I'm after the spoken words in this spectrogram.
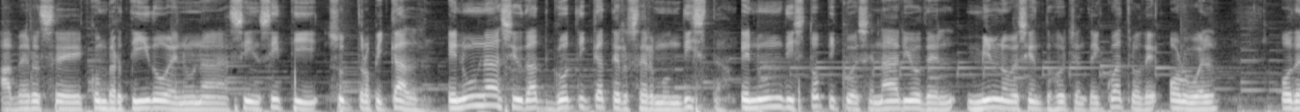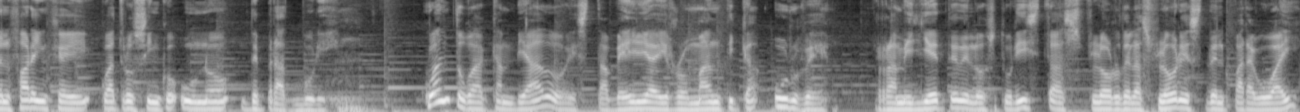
haberse convertido en una Sin City subtropical, en una ciudad gótica tercermundista, en un distópico escenario del 1984 de Orwell o del Fahrenheit 451 de Bradbury. ¿Cuánto ha cambiado esta bella y romántica urbe ramillete de los turistas, flor de las flores del Paraguay,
